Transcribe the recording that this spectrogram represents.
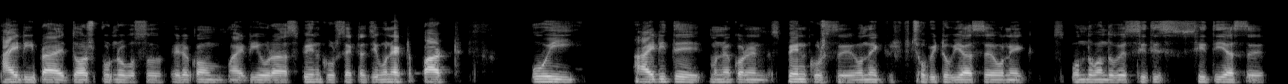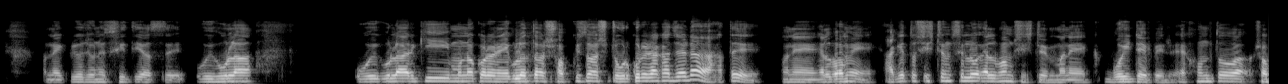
আইডি প্রায় দশ পনেরো বছর এরকম আইডি ওরা স্পেন্ড করছে। একটা জীবনে একটা পার্ট ওই আইডিতে মনে করেন স্পেন্ড করছে। অনেক ছবি টবি আছে, অনেক বন্ধু বান্ধবের স্মৃতি স্মৃতি আছে, অনেক প্রিয়জনের স্মৃতি আছে। ওইগুলা ওইগুলা আর কি মনে করেন এগুলো তো আর সবকিছু আর স্টোর করে রাখা যায় না হাতে? মানে অ্যালবামে, আগে তো সিস্টেম ছিল অ্যালবাম সিস্টেম মানে বই টাইপের এখন তো সব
